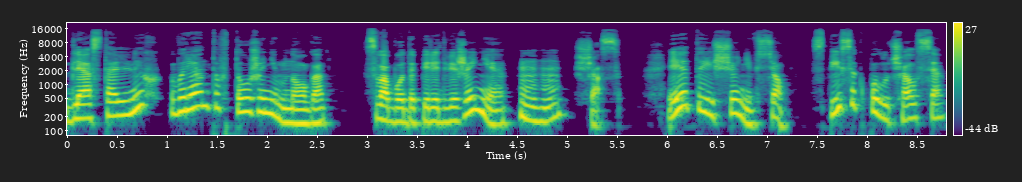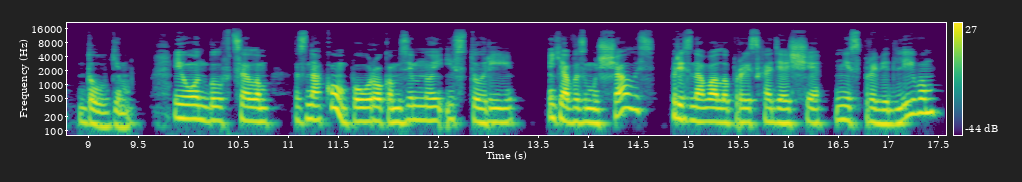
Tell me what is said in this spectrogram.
Для остальных вариантов тоже немного. Свобода передвижения? Угу, сейчас. И это еще не все. Список получался долгим. И он был в целом знаком по урокам земной истории. Я возмущалась, признавала происходящее несправедливым,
